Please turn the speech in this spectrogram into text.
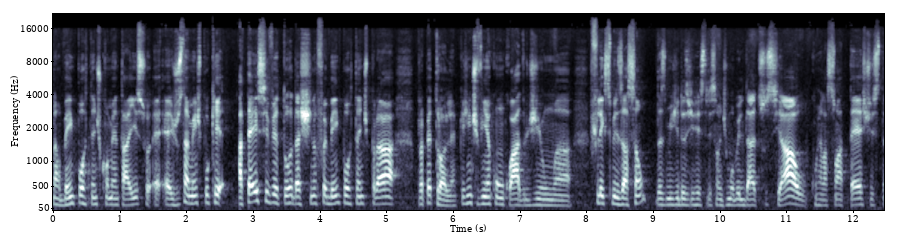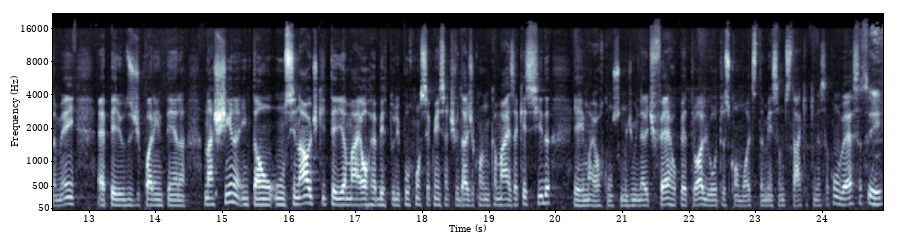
Não, bem importante comentar isso, é, é justamente porque até esse vetor da China foi bem importante para petróleo, né? Porque a gente vinha com um quadro de uma flexibilização das medidas de restrição de mobilidade social, com relação a testes também, é, períodos de quarentena na China, então um sinal de que teria maior reabertura e, por consequência, atividade econômica mais aquecida, e aí maior consumo de minério de ferro, petróleo e outras commodities também são destaque aqui nessa conversa. Sim.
